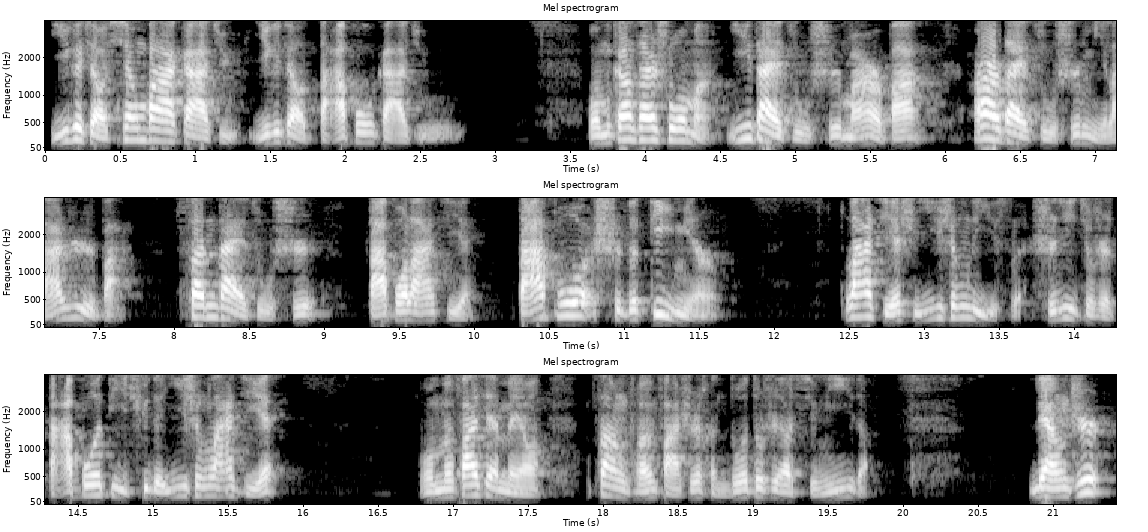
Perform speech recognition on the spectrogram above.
一个叫香巴噶举，一个叫达波噶举。我们刚才说嘛，一代祖师马尔巴，二代祖师米拉日巴，三代祖师达波拉杰。达波是个地名，拉杰是医生的意思，实际就是达波地区的医生拉杰。我们发现没有，藏传法师很多都是要行医的。两支，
